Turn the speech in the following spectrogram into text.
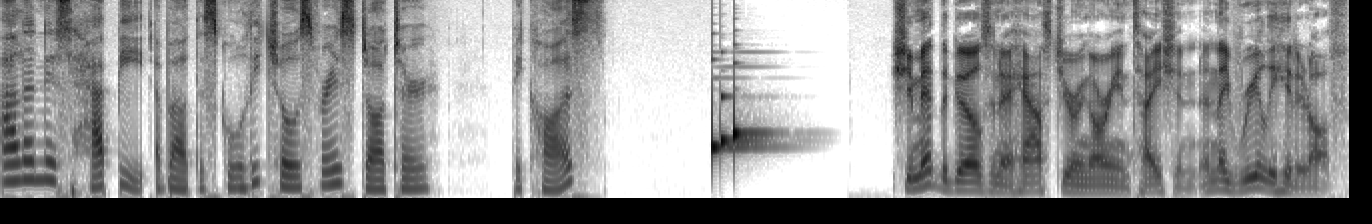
Alan is happy about the school he chose for his daughter because she met the girls in her house during orientation and they really hit it off.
